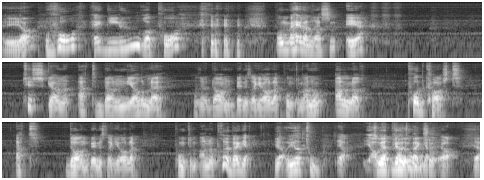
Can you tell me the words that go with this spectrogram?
Ja. Og jeg lurer på om mailadressen er tyskerne at danjarle altså dan-jarle.no eller podcast at dan-jarle.no Prøv begge. Ja, vi har to. Ja, ja Så vi prøver begge. Så, ja. Ja.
